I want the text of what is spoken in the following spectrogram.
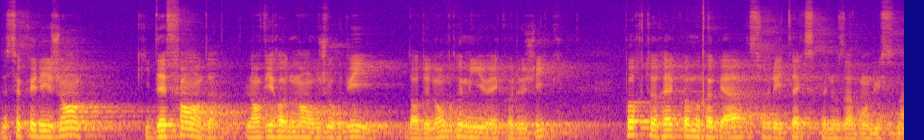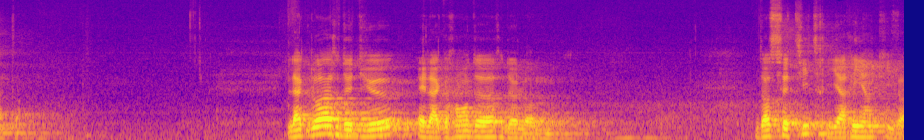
de ce que les gens qui défendent l'environnement aujourd'hui dans de nombreux milieux écologiques porteraient comme regard sur les textes que nous avons lus ce matin. La gloire de Dieu est la grandeur de l'homme. Dans ce titre, il n'y a rien qui va.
